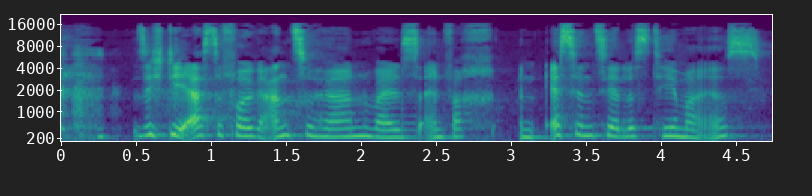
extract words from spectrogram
sich die erste Folge anzuhören, weil es einfach ein essentielles Thema ist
